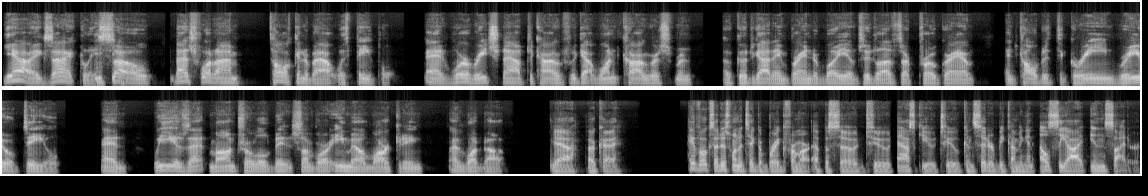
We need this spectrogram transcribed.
Yeah, exactly. so that's what I'm talking about with people. And we're reaching out to Congress. We got one congressman, a good guy named Brandon Williams, who loves our program and called it the Green Real Deal. And we use that mantra a little bit in some of our email marketing and whatnot. Yeah. Okay. Hey, folks, I just want to take a break from our episode to ask you to consider becoming an LCI insider.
